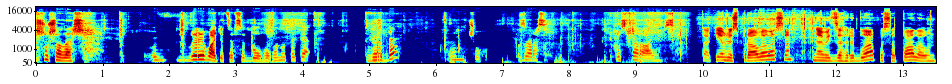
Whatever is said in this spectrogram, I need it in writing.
Що ж, але ж? Виривати це все довго. Воно таке тверде, але нічого. Зараз постараємося. Так, я вже справилася, навіть загребла, посапала, он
